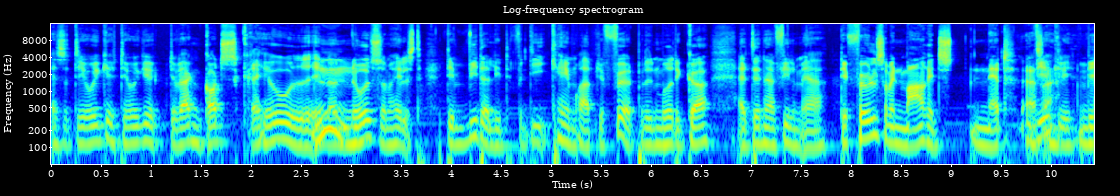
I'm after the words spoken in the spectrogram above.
altså, det er jo ikke, det er jo ikke, det er hverken godt skrevet mm. eller noget som helst. Det er vidderligt, fordi kameraet bliver ført på den måde, det gør, at den her film er Det føles som en marerids nat. Altså, Virkelig. Virkelig.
